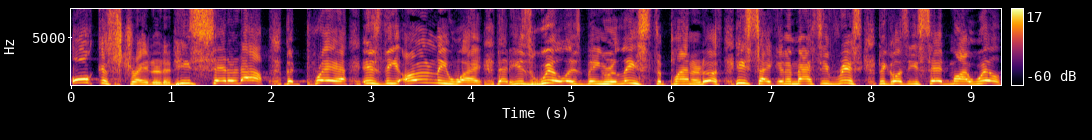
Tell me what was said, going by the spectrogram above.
orchestrated it. He's set it up that prayer is the only way that His will is being released to planet Earth. He's taken a massive risk because He said, My will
